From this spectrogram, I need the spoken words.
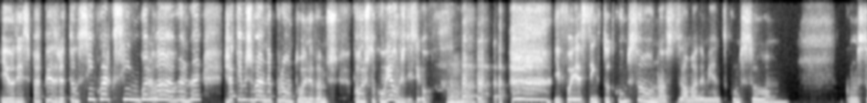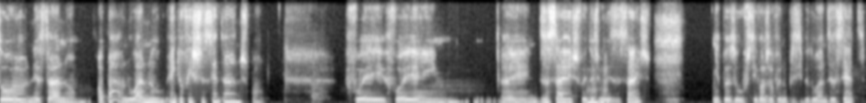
E eu disse, pá, Pedro, então sim, claro que sim, bora lá, já temos banda, pronto, olha, vamos, falas tu com eles, disse eu. Uhum. e foi assim que tudo começou, o nosso desalmadamente começou, começou nesse ano, opa, no ano em que eu fiz 60 anos, pá. Foi, foi em, em 16, foi em 2016, uhum. e depois o festival já foi no princípio do ano 17,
